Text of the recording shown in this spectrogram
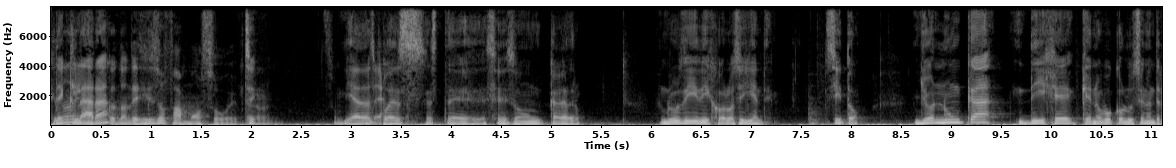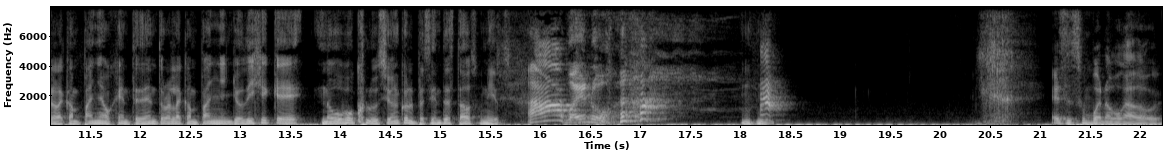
declara... Donde, donde se hizo famoso, güey. Sí. pero Ya después este, se hizo un cagadero. Rudy dijo lo siguiente. Cito. Yo nunca dije que no hubo colusión entre la campaña o gente dentro de la campaña. Yo dije que no hubo colusión con el presidente de Estados Unidos. Ah, bueno. Ese es un buen abogado, güey.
